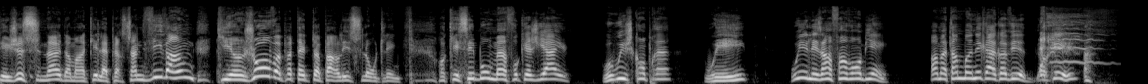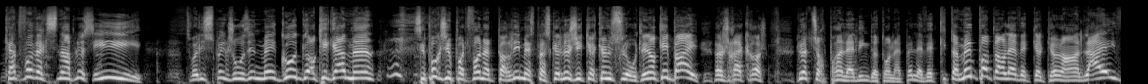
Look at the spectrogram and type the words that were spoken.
es, juste une heure de manquer la personne vivante qui un jour va peut-être te parler sur l'autre ligne. OK, c'est beau, mais faut que j'y aille. Oui, oui, je comprends. Oui. Oui, les enfants vont bien. Ah, ma tante Monique a la COVID. OK. Quatre fois vaccinée en plus. Hi! Tu vas aller souper avec José demain. Good. OK, regarde, man. C'est pas que j'ai pas de fun à te parler, mais c'est parce que là, j'ai quelqu'un sur l'autre. OK, bye. Là, je raccroche. Là, tu reprends la ligne de ton appel avec qui t'as même pas parlé avec quelqu'un en live.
